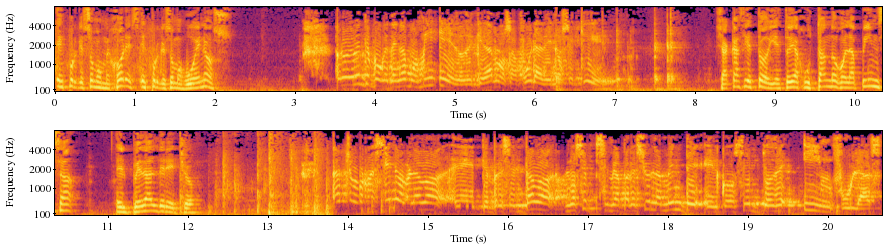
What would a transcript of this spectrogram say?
es porque somos mejores, es porque somos buenos? Probablemente porque tengamos miedo de quedarnos afuera de no sé qué. Ya casi estoy, estoy ajustando con la pinza el pedal derecho. Nacho, recién hablaba, te presentaba, no sé, se me apareció en la mente el concepto de ínfulas,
